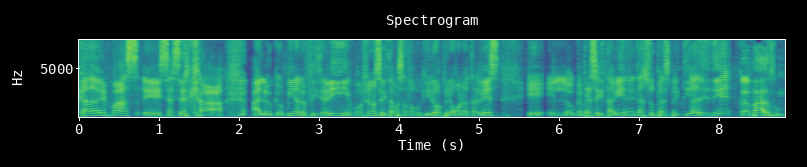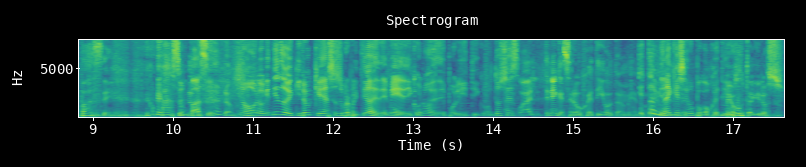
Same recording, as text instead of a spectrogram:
cada vez más eh, se acerca a lo que opina el oficialismo. Yo no sé qué está pasando con Quirós, pero bueno, tal vez eh, lo- me parece que está bien, él da su perspectiva desde... Capaz un pase. Capaz un pase. No, lo que entiendo de Quirós es que hace su perspectiva desde médico, no desde político. Entonces, Igual, tiene que ser objetivo también. está bien, hay que ser un poco objetivo. Me gusta sí. Quirós.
